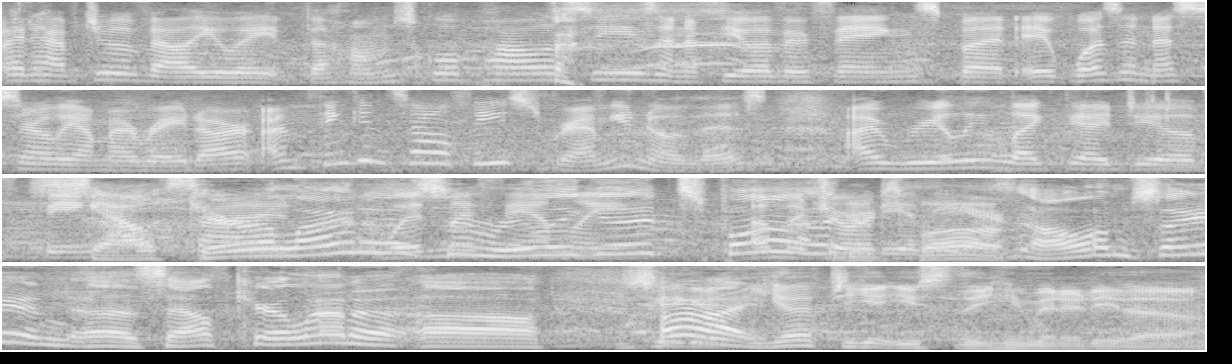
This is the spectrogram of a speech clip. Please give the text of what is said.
I'd have to evaluate the homeschool policies and a few other things, but it wasn't necessarily on my radar. I'm thinking Southeast, Graham. You know this. I really like the idea of being South outside Carolina with is my a really good spot. a majority Good of the spot. year. All I'm saying. Uh, South Carolina. Uh, So all you, right. you have to get used to the humidity, though.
